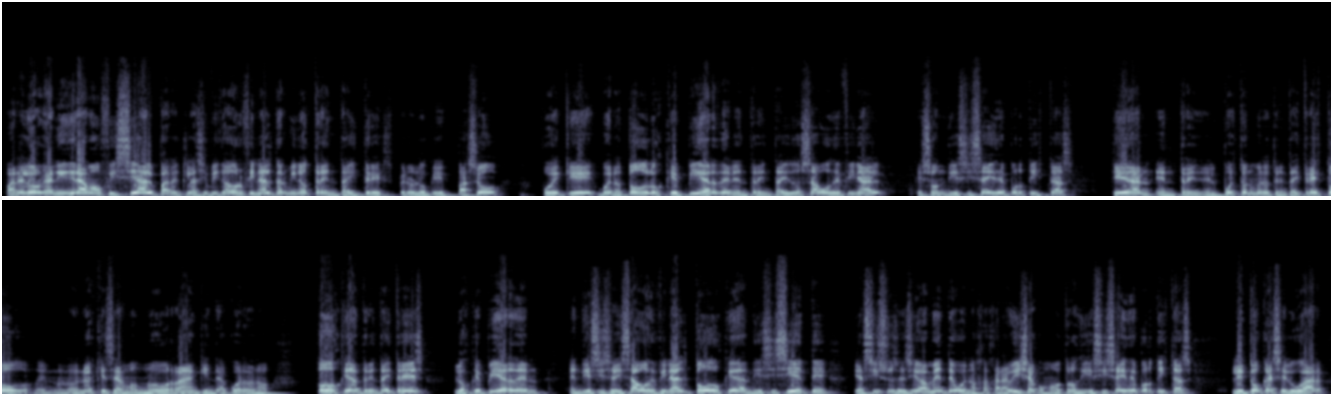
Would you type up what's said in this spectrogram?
para el organigrama oficial, para el clasificador final, terminó 33. Pero lo que pasó fue que, bueno, todos los que pierden en 32 avos de final, que son 16 deportistas, quedan en, el puesto número 33 todos. ¿eh? No, no, es que se arma un nuevo ranking, de acuerdo, no. Todos quedan 33, los que pierden en 16 avos de final, todos quedan 17, y así sucesivamente. Bueno, a Jajaravilla, como a otros 16 deportistas, le toca ese lugar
